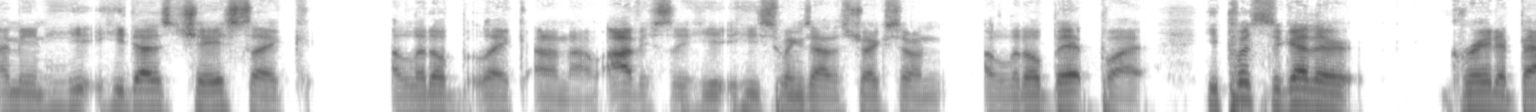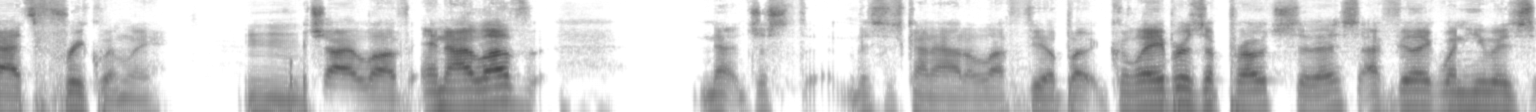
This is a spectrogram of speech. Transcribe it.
I mean, he he does chase like a little, like I don't know. Obviously, he he swings out of the strike zone a little bit, but he puts together great at bats frequently, mm. which I love. And I love not just this is kind of out of left field, but Gleyber's approach to this. I feel like when he was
